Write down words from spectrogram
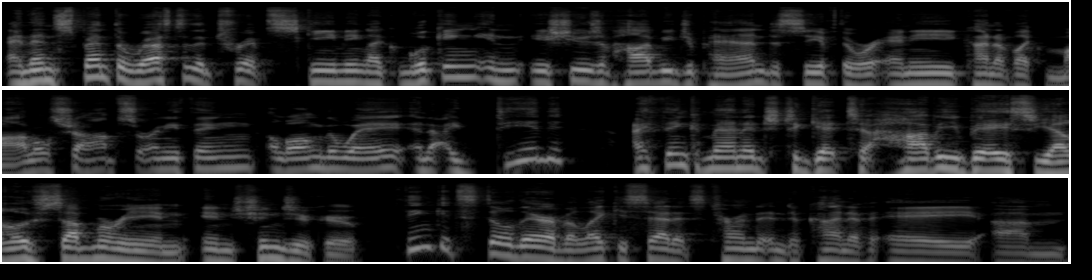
and then spent the rest of the trip scheming, like looking in issues of Hobby Japan to see if there were any kind of like model shops or anything along the way. And I did. I think managed to get to Hobby Base Yellow Submarine in Shinjuku. Think it's still there, but like you said, it's turned into kind of a um,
